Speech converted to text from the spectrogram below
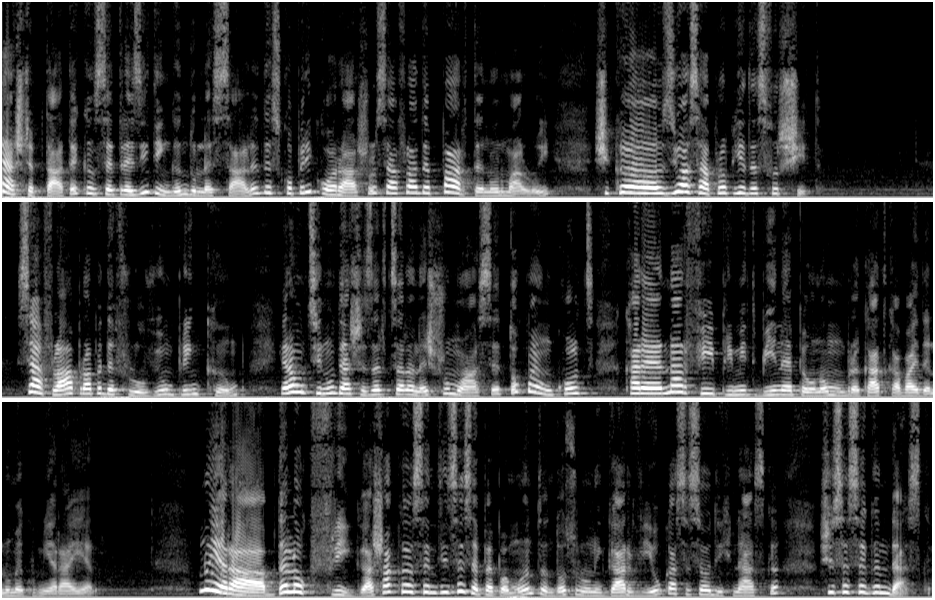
neașteptate, când se trezi din gândurile sale, descoperi că orașul se afla departe în urma lui și că ziua se apropie de sfârșit. Se afla aproape de fluviu, în plin câmp, era un ținut de așezări țărănești frumoase, tocmai un colț care n-ar fi primit bine pe un om îmbrăcat ca vai de lume cum era el. Nu era deloc frig, așa că se întinsese pe pământ în dosul unui gar viu ca să se odihnească și să se gândească.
